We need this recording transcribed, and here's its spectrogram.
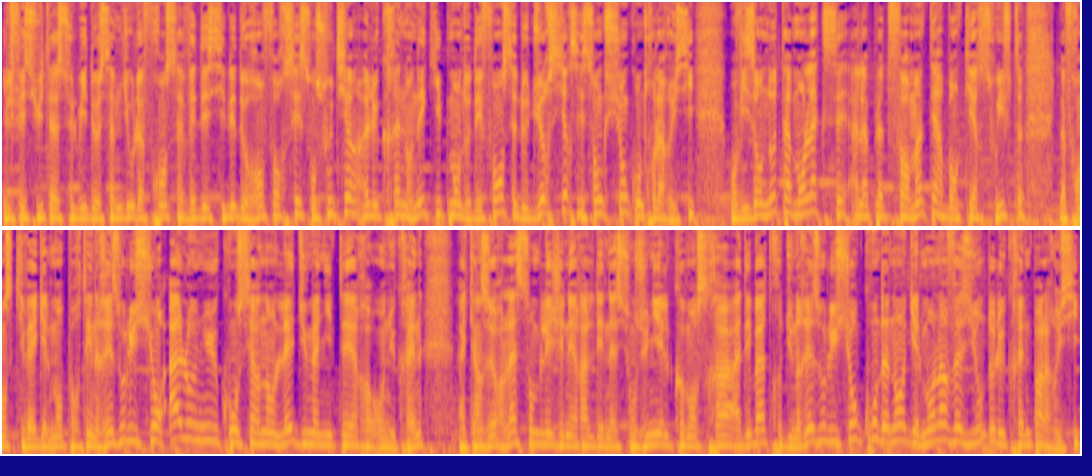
Il fait suite à celui de samedi où la France avait décidé de renforcer son soutien à l'Ukraine en équipement de défense et de durcir ses sanctions contre la Russie en visant notamment l'accès à la plateforme interbancaire SWIFT. La France qui va également porter une résolution à l'ONU concernant l'aide humanitaire en Ukraine. À 15h, l'Assemblée générale des Nations Unies, elle commencera à débattre d'une résolution condamnant également l'invasion de l'Ukraine par la Russie.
